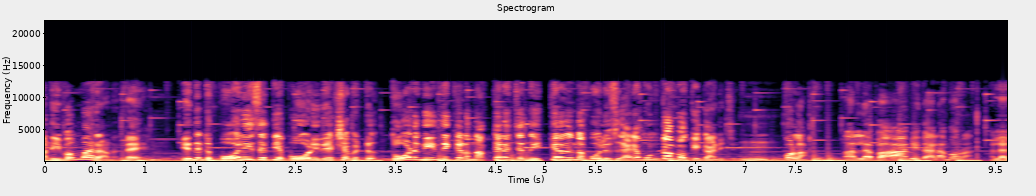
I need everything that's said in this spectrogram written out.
അത് ഇവന്മാരാണല്ലേ? എന്നിട്ട് പോലീസ് എത്തിയപ്പോ ഓടി രക്ഷപ്പെട്ട് തോട് നീന്തിക്കിടന്ന് അക്കരെ ചെന്ന് ഇക്കരെ നിന്ന പോലീസുകാരെ മുണ്ടം പൊക്കി കാണിച്ചു. കൊള്ളാം. നല്ല ഭാവി തലമുറ. അല്ല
